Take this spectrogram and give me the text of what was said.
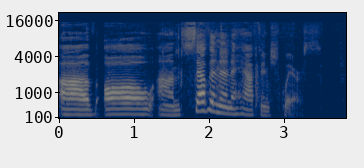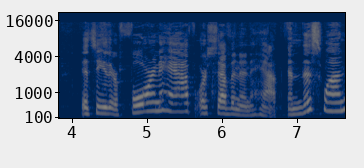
of all um, seven and a half inch squares. It's either four and a half or seven and a half. And this one,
